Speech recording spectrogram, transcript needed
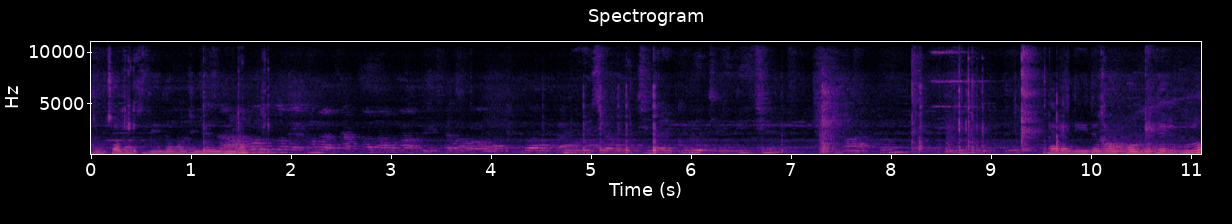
দু চামচ দিয়ে দেবো জিরের গুঁড়ো। এখানে দিয়ে দেবো হলুদের গুঁড়ো।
